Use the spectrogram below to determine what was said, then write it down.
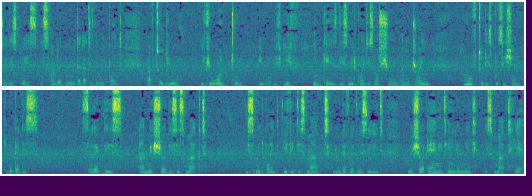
to this place is 100 millimeter. That is the midpoint. I've told you if you want to if, if in case this midpoint is not showing on your drawing move to this position look at this select this and make sure this is marked. This midpoint if it is marked you'll definitely see it. Make sure anything you need is marked here.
